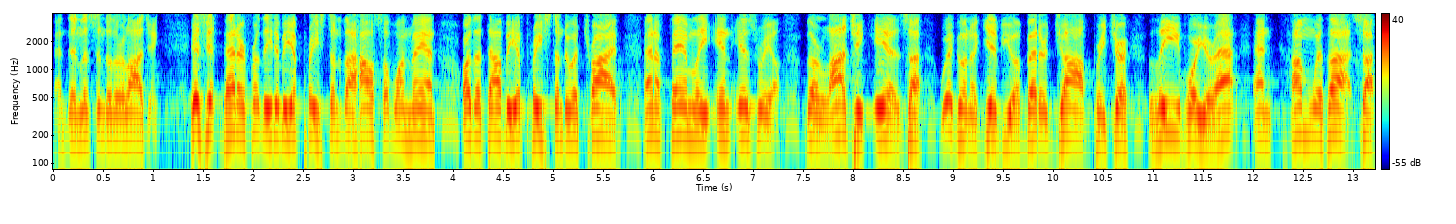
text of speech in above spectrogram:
And then listen to their logic. Is it better for thee to be a priest unto the house of one man, or that thou be a priest unto a tribe and a family in Israel? Their logic is, uh, we're going to give you a better job, preacher. Leave where you're at and come with us. Uh,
